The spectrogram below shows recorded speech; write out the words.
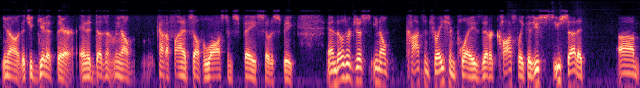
you know, that you get it there, and it doesn't, you know, kind of find itself lost in space, so to speak. And those are just, you know, concentration plays that are costly because you you said it. Um,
